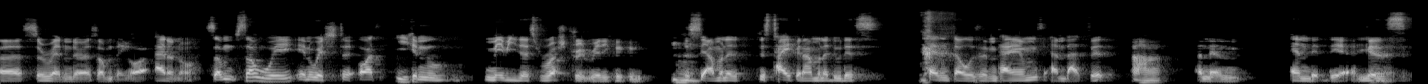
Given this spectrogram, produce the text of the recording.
a surrender or something, or I don't know, some some way in which to, or you can maybe just rush through it really quickly. Mhm. Just say, I'm going to just type in, I'm going to do this 10,000 times, and that's it. Uh-huh. and then end it there. Yeah. Because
